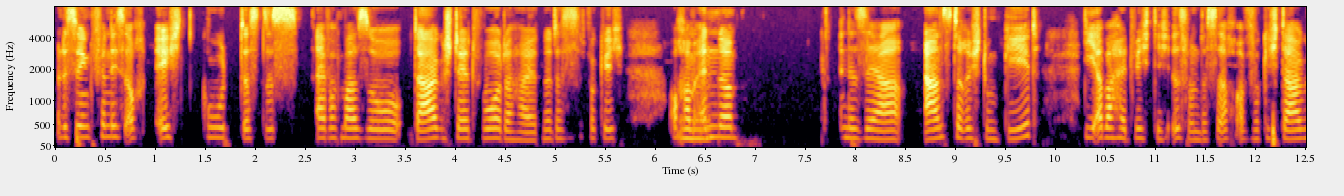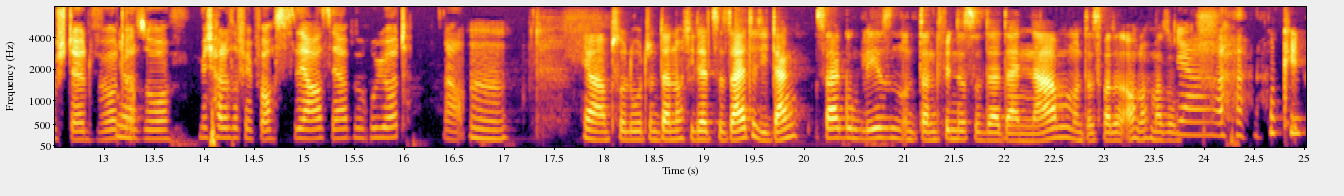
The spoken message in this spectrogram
Und deswegen finde ich es auch echt gut, dass das einfach mal so dargestellt wurde halt, ne? Dass es wirklich auch am Mhm. Ende in eine sehr ernste Richtung geht, die aber halt wichtig ist und das auch wirklich dargestellt wird. Ja. Also, mich hat es auf jeden Fall auch sehr, sehr berührt. Ja. Mhm. Ja, absolut. Und dann noch die letzte Seite, die Danksagung lesen und dann findest du da deinen Namen und das war dann auch nochmal so, Ja. okay,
